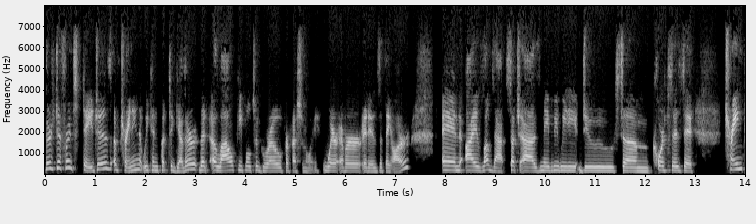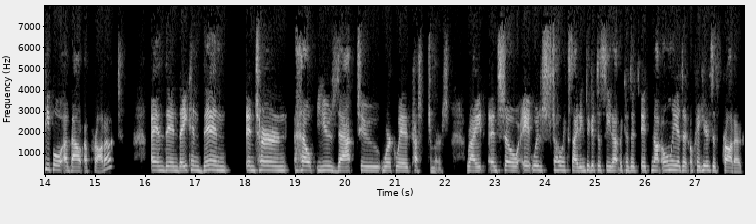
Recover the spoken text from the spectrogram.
There's different stages of training that we can put together that allow people to grow professionally wherever it is that they are. And I love that, such as maybe we do some courses that train people about a product and then they can then in turn help use that to work with customers right? And so it was so exciting to get to see that because it's it not only is it okay here's this product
